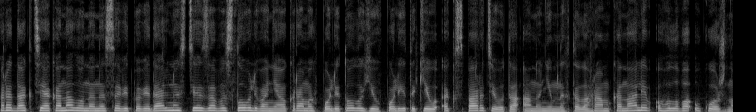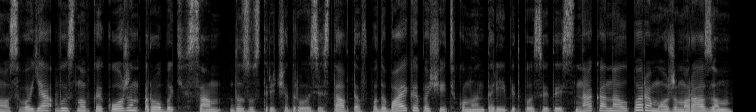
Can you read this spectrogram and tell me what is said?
Редакція каналу не несе відповідальності за висловлювання окремих політологів, політиків, експертів та анонімних телеграм-каналів. Голова у кожного своя висновки кожен робить сам. До зустрічі, друзі. Ставте вподобайки, пишіть коментарі, підписуйтесь на канал. Переможемо разом.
